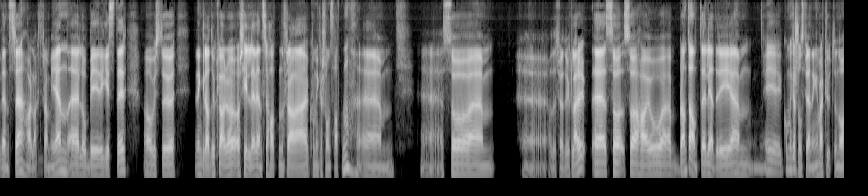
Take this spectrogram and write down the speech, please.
Venstre har lagt fram igjen eh, lobbyregister. Og hvis du i den grad du klarer å, skille venstrehatten fra kommunikasjonshatten, så og det tror jeg du klarer, uh, så, så, har jo uh, blant annet leder i, i, Kommunikasjonsforeningen vært ute nå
